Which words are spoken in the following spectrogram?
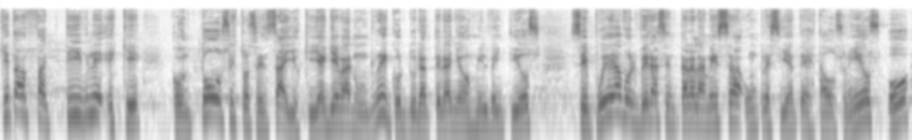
¿Qué tan factible es que con todos estos ensayos que ya llevan un récord durante el año 2022, se pueda volver a sentar a la mesa un presidente de Estados Unidos o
